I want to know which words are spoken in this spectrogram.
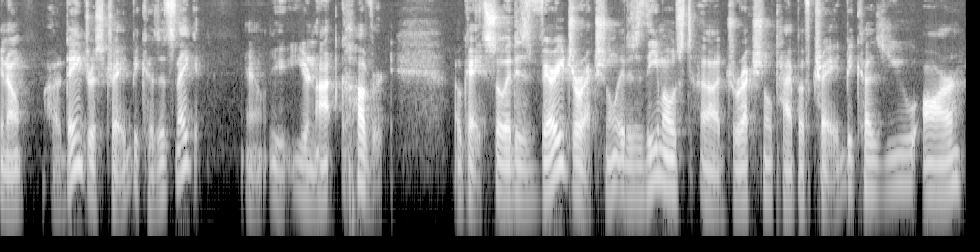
you know, a dangerous trade because it's naked. You know, you, are not covered. Okay, so it is very directional. It is the most uh, directional type of trade because you are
